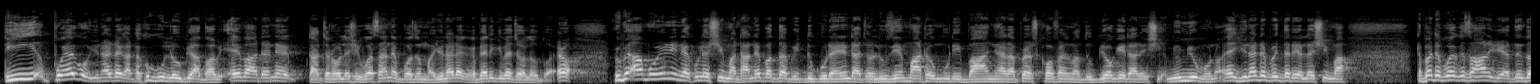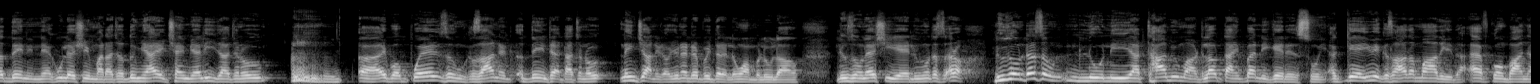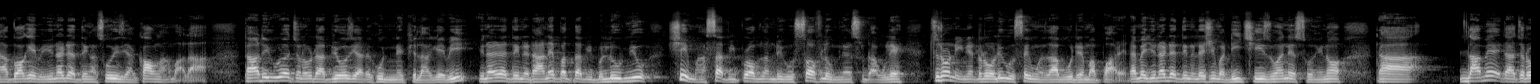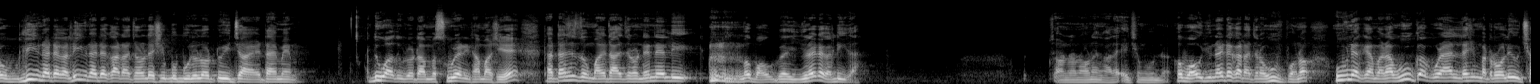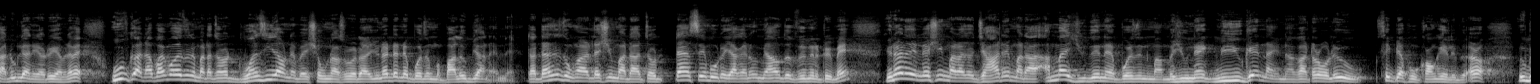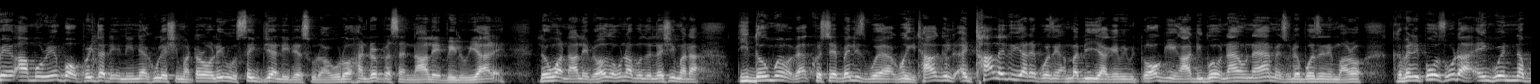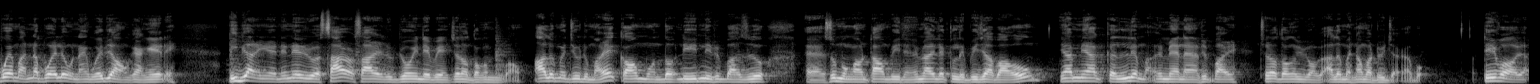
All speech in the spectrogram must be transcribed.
ဒီပွဲကို United ကတခုခုလုပ်ပြသွားပြီး Everton နဲ့ဒါကျွန်တော်လက်ရှိ West Ham နဲ့ပွဲစဉ်မှာ United ကကြပြတိကပြကျော်လုပ်သွားအဲ့တော့ Ruben Amorim အနေနဲ့ခုလက်ရှိမှာဒါနဲ့ပတ်သက်ပြီးသူကိုယ်တိုင်နဲ့ဒါကျွန်တော်လူစင်းမှားထုတ်မှုတွေဘာညာဒါ press conference မှာသူပြောခဲ့တာတွေရှိအမျိုးမျိုးပေါ့နော်အဲ United ပြည်သက်တွေလက်ရှိမှာတပတ်တပွဲကစားနေတဲ့အသင်းသက်သင်းအနေနဲ့အခုလက်ရှိမှာဒါကျွန်တော်သူများတွေ Champion League ဒါကျွန်တော်တို့ အဲဘောပွဲစုံကစားနေအသင်းတက်ဒါကျွန်တော်တို့နှိမ့်ချနေတော့ United ပြည်သက်တွေလုံးဝမလူလောင်လူစုံလည်းရှိတယ်လူစုံတက်အဲ့တော့လူစုံတက်စုံလူနေရထားမျိုးမှာဒီလောက်တိုင်ပတ်နေခဲ့တယ်ဆိုရင်အကယ်၍ကစားသမားတွေဒါ AFCON ဘာညာသွားခဲ့ပြီ United အသင်းကစိုးရိမ်စရာကောင်းလာပါလားဒါတွေကိုတော့ကျွန်တော်တို့ဒါပြောစရာတခုအနေနဲ့ဖြစ်လာခဲ့ပြီ United အသင်းနဲ့ဒါနဲ့ပတ်သက်ပြီးဘယ်လိုမျိုးရှေ့မှာဆက်ပြီး problem တွေကို solve လုပ်မလဲဆိုတာကိုလည်းကျွန်တော်အနေနဲ့တော်တော်လေးကိုစိတ်ဝင်စားဖို့တည်းမှာပါတယ်ဒါပေမဲ့ United အသင်းနဲ့လက်ရှိမှာဒီ Cheese One နဲ့ဆိုရင်တော့ဒါ လာမဲ့ဒါကျွန်တော် Leeds United က Leeds United ကဒါကျွန်တော်လက်ရှိပူပူလောလောတွေးကြတဲ့အတိုင်းပဲသူ့ဟာသူတော့ဒါမဆူးတဲ့အနေထားမှာရှိတယ်ဒါတက်စစ်စုံမှာလည်းဒါကျွန်တော်နည်းနည်းလေးမဟုတ်ပါဘူး United ကလိလား ကျွန်တော်တော့လည်းငါလည်းအချင်းဘူးဟုတ်ပါဘူး United ကဒါကျွန်တော် Wolf ပေါ့နော် Wolf နဲ့ကင်မရာ Wolf ကကိုယ်တိုင်လက်ရှိမှာတော်တော်လေးကိုခြာတူးလန့်နေတာတွေ့ရမှာဒါပေမဲ့ Wolf ကဒါဘိုင်းဘော့စ်နဲ့မှာဒါကျွန်တော်1-0လောက်နဲ့ပဲရှုံးတာဆိုတော့ဒါ United နဲ့ပွဲစဉ်မှာဘာလို့ပြနိုင်မလဲဒါတန်းစစ်စုံကလက်ရှိမှာဒါကျွန်တော်တန်းဆင်းဖို့တော့ရာခိုင်နှုန်းအများဆုံးသတင်းတွေတွေ့မယ် United လက်ရှိမှာဒါကျွန်တော်ဂျားထဲမှာဒါအမှတ်ယူတဲ့ပွဲစဉ်တွေမှာမယူနိုင်မယူခဲ့နိုင်တာကတော်တော်လေးကိုစိတ်ပြတ်ဖို့ကောင်းခဲ့လို့ပြောအဲ့တော့ Ruben Amorim ပေါ်ပြည်သက်တွေအနေနဲ့အခုလက်ရှိမှာတော်တော်လေးကိုစိတ်ပြတ်နေတယ်ဆိုတာကိုတော့100%နားလည်ပေးလို့ရတယ်လုံးဝနားလည်ပြောဆိုခုနကပြောလက်ရှိမှာဒါဒီသုံးပွဲမှာဗျာ Crystal Palace ပွဲကအခုထားအဲ့ထားလိုက်လို့ရတဲ့ပွဲစဉ်အမှတ်ပြီးရခဲ့ပြီတော့ကင်ကဒီပွဲကိုနိုင်အောင်နိုင်ရမယ်ဆိုတဲ့ပွဲစဉ်တွေမှာတော့ကပရီပို့ဆိုတာအိမ်ကွင်းနှစ်ပွဲမှာနှစ်ပွဲလုံးနိုင်ပွဲပြောင်းအောင်ကန်ခဲ့တယ်ဒီပြနေနဲ့နည်းနည်းလေးတော့စားတော့စားတယ်လို့ပြောရင်းနေပဲကျွန်တော်တော့မပြပါဘူးအားလုံးမကြည့်လို့မှာလေကောင်းမွန်တော့နေနေဖြစ်ပါစို့လို့အဲစုမုံကောင်းတောင်းပြီးတယ်များများလေးကလစ်ပေးကြပါဦးများများကလစ်မှာများများနာဖြစ်ပါတယ်ကျွန်တော်တော့မပြပါဘူးအားလုံးပဲနောက်မှတွေ့ကြတာပေါ့တေးပါရ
